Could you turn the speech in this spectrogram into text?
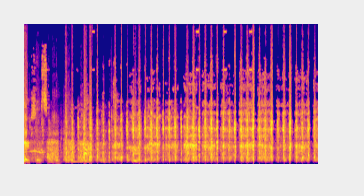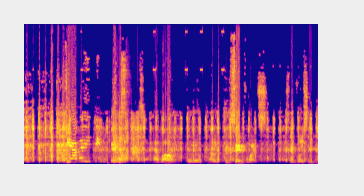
Boo Bear. Do you have anything? Hello. Uh, Same voice. Same voice again.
